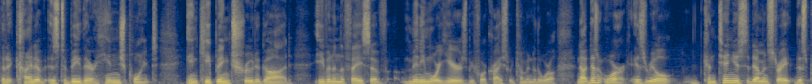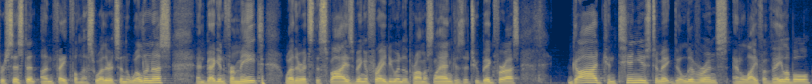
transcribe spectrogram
that it kind of is to be their hinge point in keeping true to God, even in the face of many more years before Christ would come into the world. Now, it doesn't work. Israel continues to demonstrate this persistent unfaithfulness, whether it's in the wilderness and begging for meat, whether it's the spies being afraid to go into the promised land because they're too big for us. God continues to make deliverance and life available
